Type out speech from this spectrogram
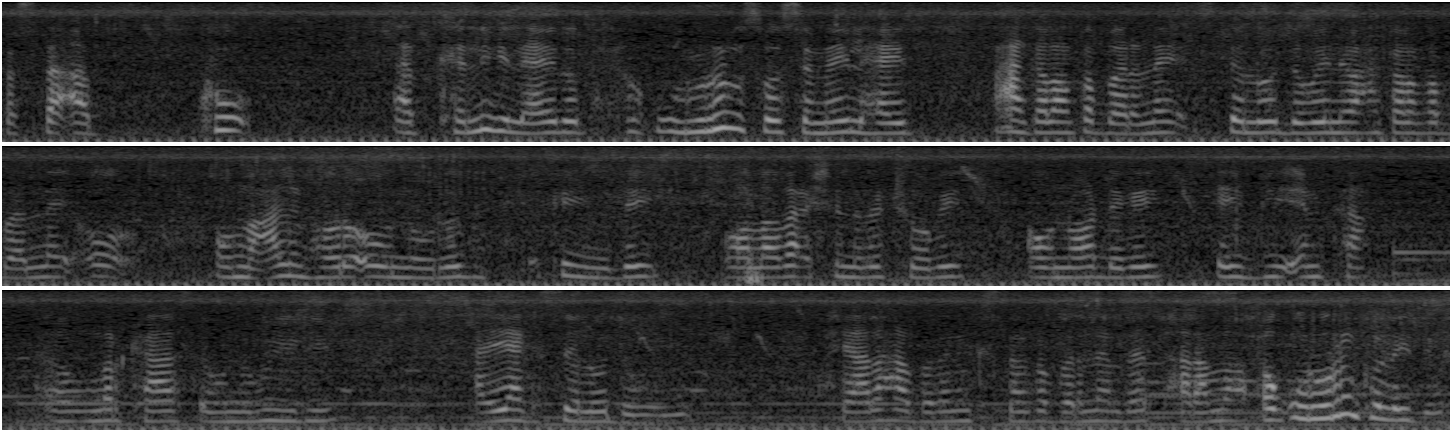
kasta aad ku aad kalihi lahayd ood ururin u soo samayn lahayd. Waxaan kaloon ka baranay sida loo daweynaya waxaan kaloon ka baranay oo oo macalin hore oo nairobi ka yimiday oo laba cisho nala joogay oo noo dhigay a b m-ta. Markaas uu nagu yidhi cayayaanka sida loo daweeyo waxyaalaha badan inkastaan ka baranay beerta xaramaha xog ururin kolleyda u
